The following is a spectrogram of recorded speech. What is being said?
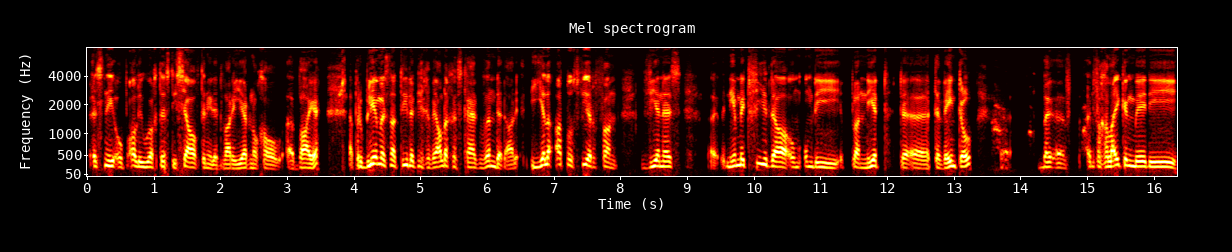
is nie op al die hoogtes dieselfde nie, dit varieer nogal uh, baie. 'n Probleem is natuurlik die geweldige sterk winde. Daar die hele atmosfeer van Venus uh, neem net 4 dae om om die planeet te uh, te wentel by, uh, in vergelyking met die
